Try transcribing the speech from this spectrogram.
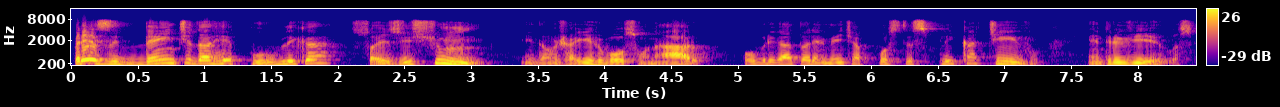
Presidente da República só existe um. Então, Jair Bolsonaro, obrigatoriamente aposto explicativo, entre vírgulas.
